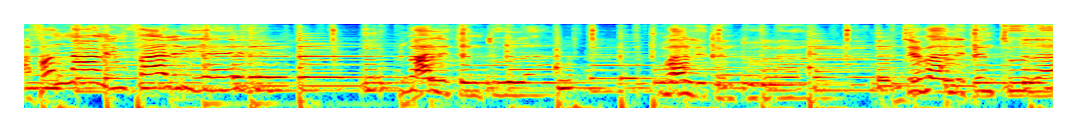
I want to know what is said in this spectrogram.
Avana nimfalie, ndabali tundula, ndabali tundula, ndabali tundula.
